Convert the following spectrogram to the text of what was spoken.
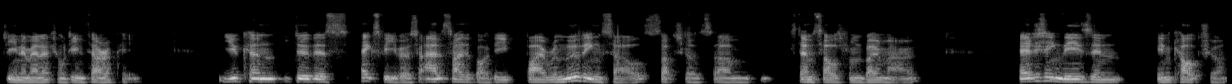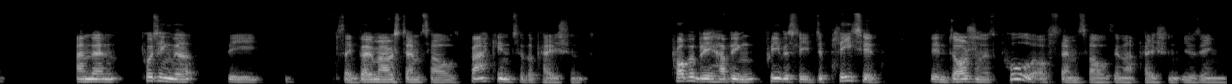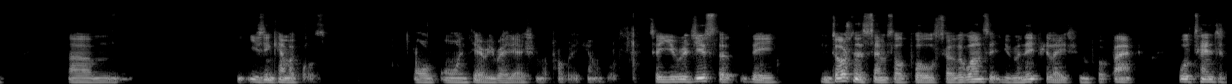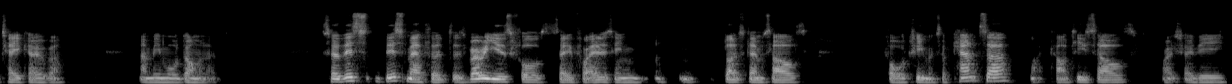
genome editing or gene therapy. You can do this ex vivo, so outside the body, by removing cells such as um, stem cells from bone marrow, editing these in, in culture, and then putting the, the, say, bone marrow stem cells back into the patient, probably having previously depleted the endogenous pool of stem cells in that patient using um, using chemicals or, or in theory radiation, but probably chemicals. So you reduce the, the endogenous stem cell pool, so the ones that you manipulate and put back will tend to take over and be more dominant. So this, this method is very useful, say, for editing blood stem cells for treatments of cancer, like CAR T cells or HIV,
